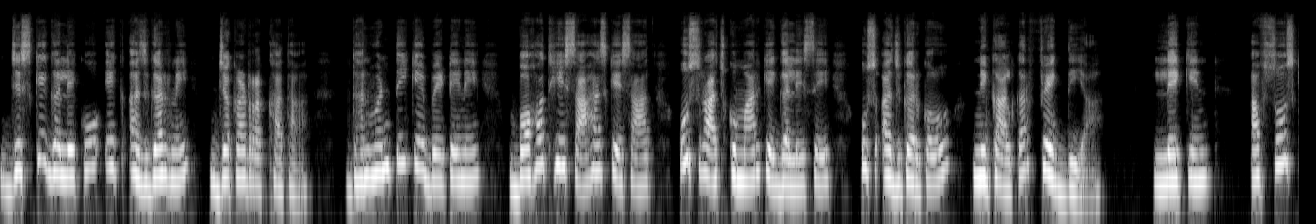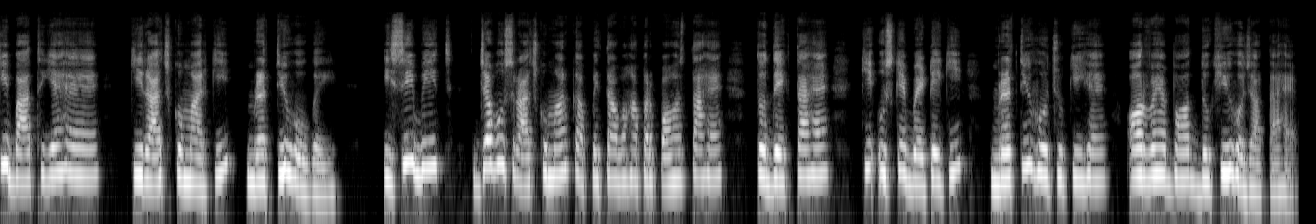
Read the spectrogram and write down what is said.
जिसके गले को एक अजगर ने जकड़ रखा था। धनवंती के बेटे ने बहुत ही साहस के साथ उस राजकुमार के गले से उस अजगर को निकालकर फेंक दिया। लेकिन अफसोस की बात यह है कि राजकुमार की मृत्यु हो गई। इसी बीच जब उस राजकुमार का पिता वहाँ पर पहुँचता है तो देखता है कि उसके बेटे की मृत्यु हो चुकी है और वह बहुत दुखी हो जाता है।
